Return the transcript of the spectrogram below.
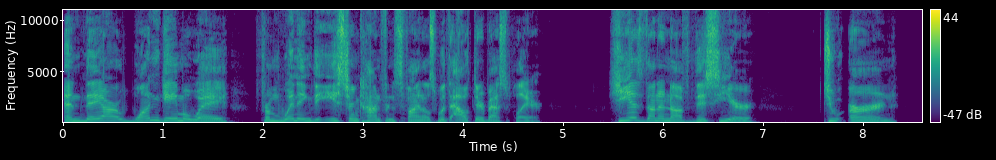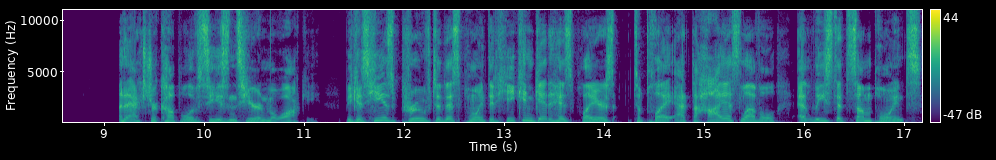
and they are one game away from winning the Eastern Conference Finals without their best player. He has done enough this year to earn an extra couple of seasons here in Milwaukee because he has proved to this point that he can get his players to play at the highest level, at least at some points.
